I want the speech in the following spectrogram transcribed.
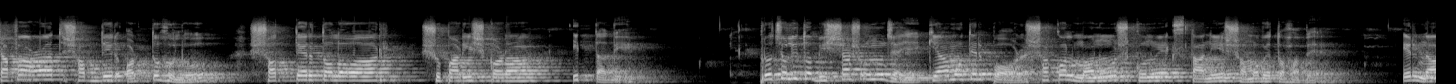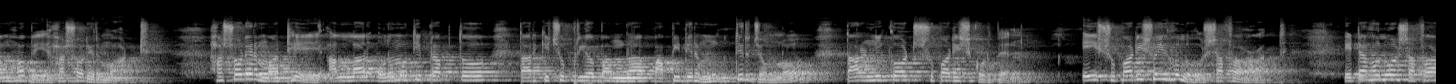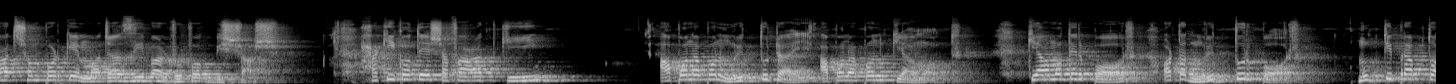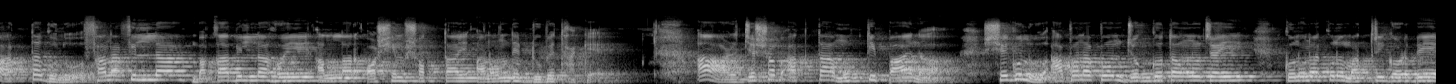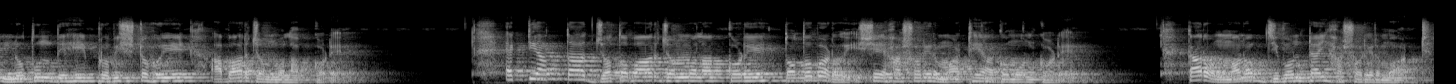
সাফাআত শব্দের অর্থ হল সত্যের তলোয়ার, সুপারিশ করা ইত্যাদি। প্রচলিত বিশ্বাস অনুযায়ী কেয়ামতের পর সকল মানুষ কোনো এক স্থানে সমবেত হবে। এর নাম হবে হাসরের মাঠ। হাসরের মাঠে আল্লাহর অনুমতিপ্রাপ্ত তার কিছু প্রিয় বান্দা পাপীদের মুক্তির জন্য তার নিকট সুপারিশ করবেন। এই সুপারিশই হল সাফাআত এটা হলো সাফাআত সম্পর্কে মাজাজি বা রূপক বিশ্বাস। হাকিকতে সাফাআত কি? আপন আপন মৃত্যুটাই আপন আপন কিয়ামত। কিয়ামতের পর, অর্থাৎ মৃত্যুর পর, মুক্তিপ্রাপ্ত আত্মাগুলো ফানাফিল্লা, বাকাবিল্লা হয়ে আল্লাহর অসীম সত্তায় আনন্দে ডুবে থাকে। আর যেসব আত্মা মুক্তি পায় না, সেগুলো আপন আপন যোগ্যতা অনুযায়ী কোনো না কোনো মাতৃগর্ভে নতুন দেহে প্রবিষ্ট হয়ে আবার জন্ম লাভ করে। একটি আত্মা যতবার জন্ম লাভ করে, ততবারই সে হাসরের মাঠে আগমন করে। কারণ মানব জীবনটাই হাসরের মাঠ।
